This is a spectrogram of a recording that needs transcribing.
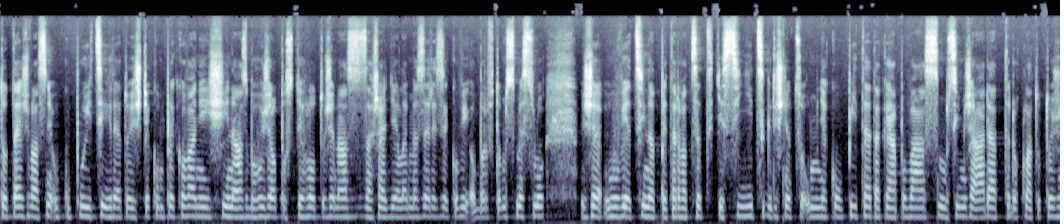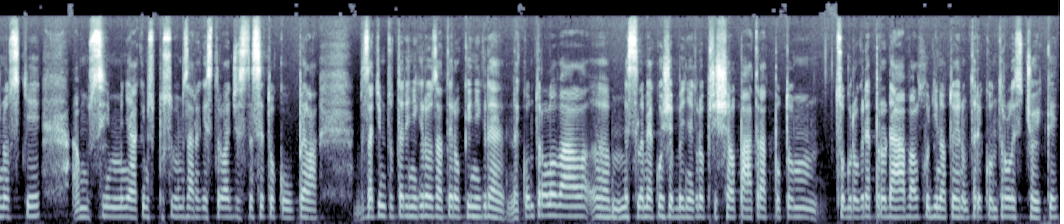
To tež vlastně u kupujících, kde je to ještě komplikovanější. Nás bohužel postihlo to, že nás zařadili mezi rizikový obor v tom smyslu, že u věcí nad 25 tisíc, když něco u mě koupíte, tak já po vás musím žádat doklad totožnosti a musím nějakým způsobem zaregistrovat, že jste si to koupila. Zatím to tedy nikdo za ty roky nikde nekontroloval. Myslím, jako že by někdo přišel pátrat po tom, co kdo kde prodával, chodí na to jenom tedy kontroly z čojky,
